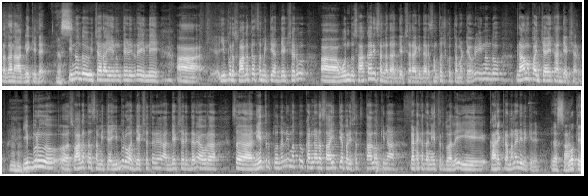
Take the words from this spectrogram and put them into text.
ಪ್ರದಾನ ಆಗಲಿಕ್ಕಿದೆ. ಇನ್ನೊಂದು ವಿಚಾರ ಏನು ಅಂತ ಹೇಳಿದರೆ ಇಲ್ಲಿ ಇಬ್ಬರು ಸ್ವಾಗತ ಸಮಿತಿ ಅಧ್ಯಕ್ಷರು ಒಂದು ಸಹಕಾರಿ ಸಂಘದ ಅಧ್ಯಕ್ಷರಾಗಿದ್ದಾರೆ ಸಂತೋಷ್ ಕುತ್ತಮಟ್ಟೆ ಅವರು ಇನ್ನೊಂದು ಗ್ರಾಮ ಪಂಚಾಯತ್ ಅಧ್ಯಕ್ಷರು. ಇಬ್ಬರು ಸ್ವಾಗತ ಸಮಿತಿಯ ಇಬ್ಬರು ಅಧ್ಯಕ್ಷತೆ ಅಧ್ಯಕ್ಷರಿದ್ದಾರೆ. ಅವರ ಸ ನೇತೃತ್ವದಲ್ಲಿ ಮತ್ತು ಕನ್ನಡ ಸಾಹಿತ್ಯ ಪರಿಷತ್ ತಾಲೂಕಿನ ಘಟಕದ ನೇತೃತ್ವದಲ್ಲಿ ಈ ಕಾರ್ಯಕ್ರಮ ನಡೀಲಿಕ್ಕಿದೆ. Yes okay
